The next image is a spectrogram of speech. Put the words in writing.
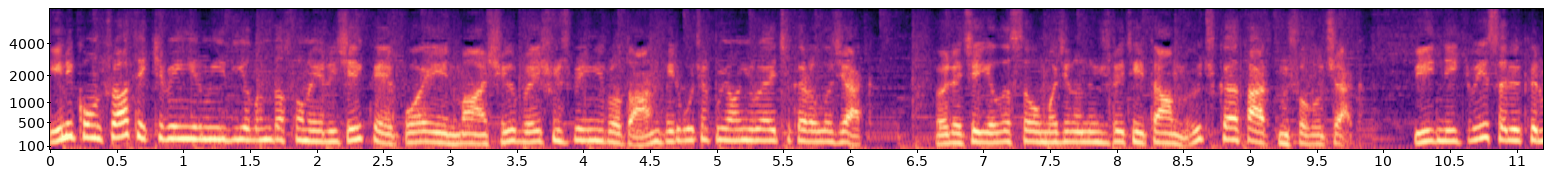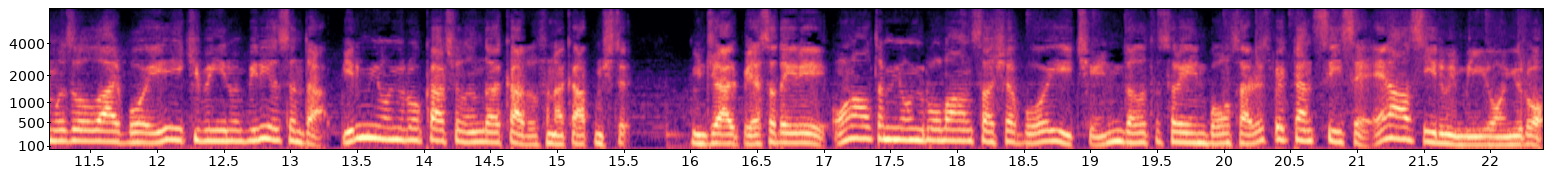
Yeni kontrat 2027 yılında sona erecek ve ayın maaşı 500 bin Euro'dan 1,5 milyon Euro'ya çıkarılacak. Böylece yıldız savunmacının ücreti tam 3 kat artmış olacak. Bilindik gibi Sarı Kırmızılılar ayı 2021 yazında 1 milyon Euro karşılığında kadrosuna katmıştı. Güncel piyasa değeri 16 milyon Euro olan Sasha Boy için Galatasaray'ın bonservis beklentisi ise en az 20 milyon Euro.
